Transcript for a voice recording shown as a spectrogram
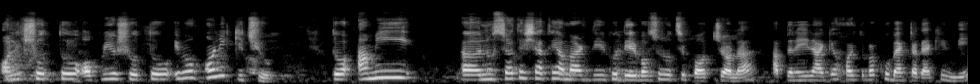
অনেক সত্য, অপ্রিয় সত্য এবং অনেক কিছু। তো আমি নুসরাতের সাথে আমার দীর্ঘ দেড় বছর হচ্ছে পথ চলা। আপনারা এর আগে হয়তো বা খুব একটা দেখেননি।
